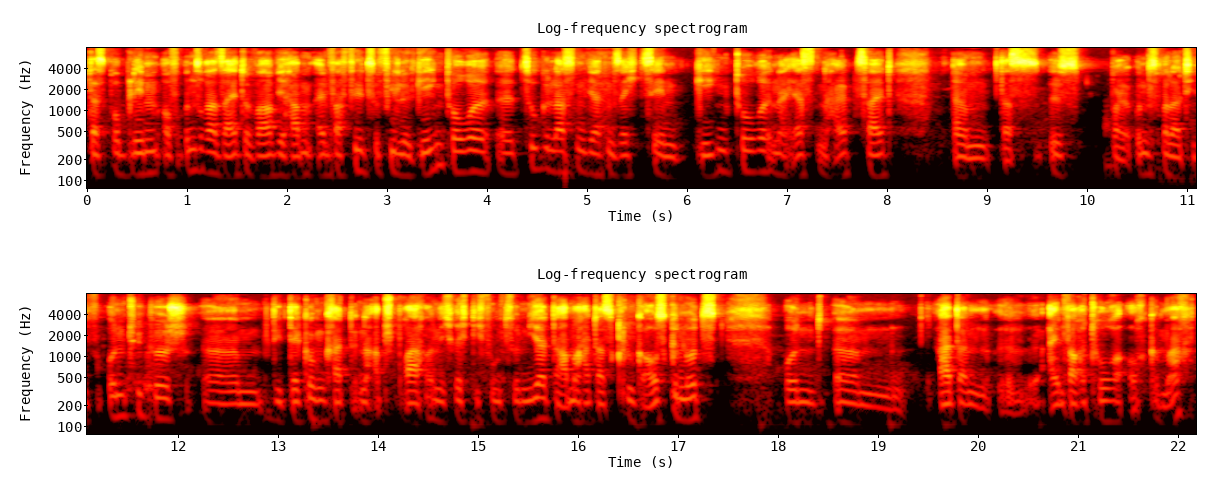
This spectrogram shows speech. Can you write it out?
das Problem auf unserer Seite war, wir haben einfach viel zu viele Gegentore äh, zugelassen. Wir hatten 16 Gegentore in der ersten Halbzeit. Ähm, das ist bei uns relativ untypisch. Ähm, die Deckung hat in der Absprache nicht richtig funktioniert. Dame hat das klug ausgenutzt und ähm, hat dann äh, einfache Tore auch gemacht.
